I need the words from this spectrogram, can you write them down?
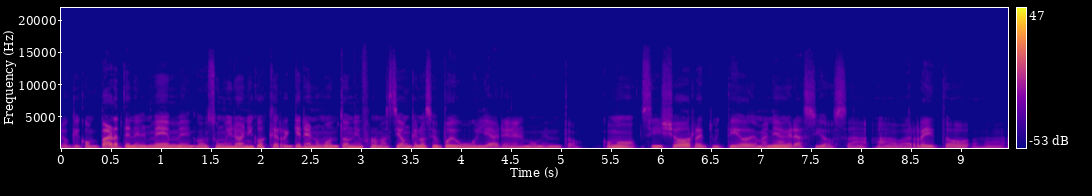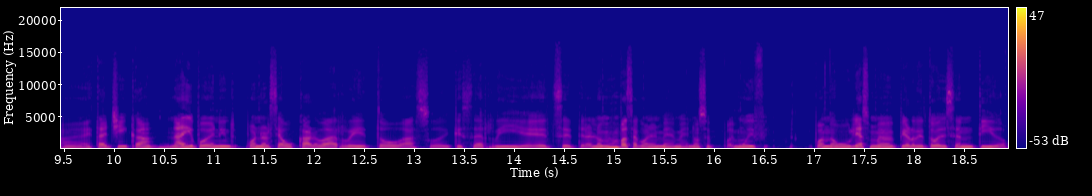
lo que comparten el meme el consumo irónico es que requieren un montón de información que no se puede googlear en el momento. Como si yo retuiteo de manera graciosa a Barreto, a, esta chica, nadie puede venir ponerse a buscar Barreto, vaso, de qué se ríe, etcétera. Lo mismo pasa con el meme. No es muy, cuando googleas un meme pierde todo el sentido.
